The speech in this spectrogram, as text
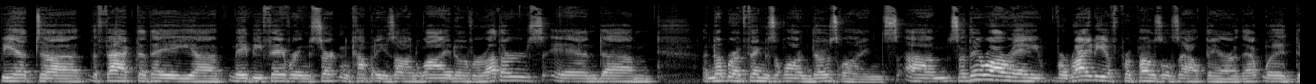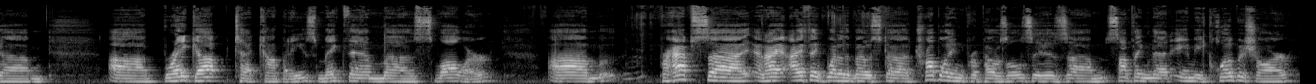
be it uh, the fact that they uh, may be favoring certain companies online over others, and um, a number of things along those lines. Um, so there are a variety of proposals out there that would. Um, uh, break up tech companies, make them uh, smaller, um, Perhaps, uh, and I, I, think one of the most uh, troubling proposals is um, something that Amy Klobuchar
